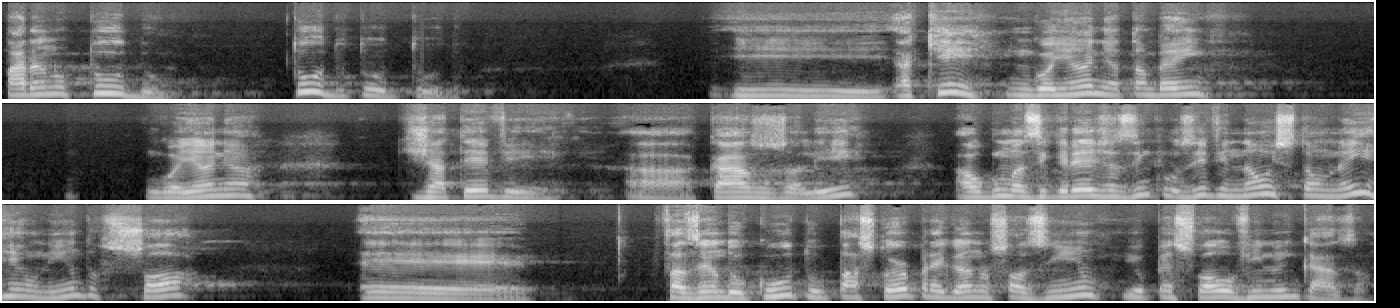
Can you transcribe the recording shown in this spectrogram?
Parando tudo, tudo, tudo, tudo. E aqui em Goiânia também, em Goiânia, já teve ah, casos ali, algumas igrejas, inclusive, não estão nem reunindo, só é, fazendo o culto, o pastor pregando sozinho e o pessoal ouvindo em casa.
